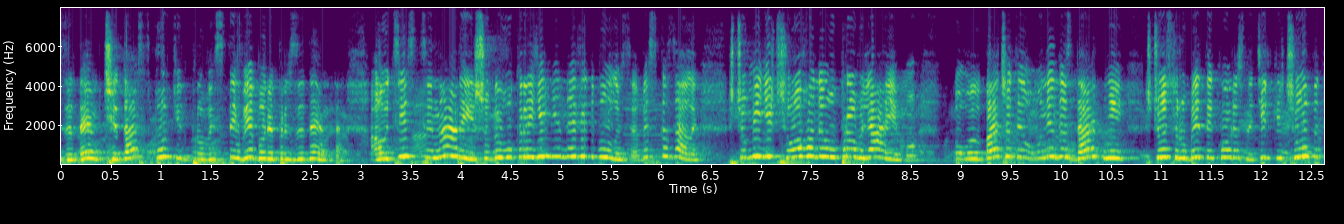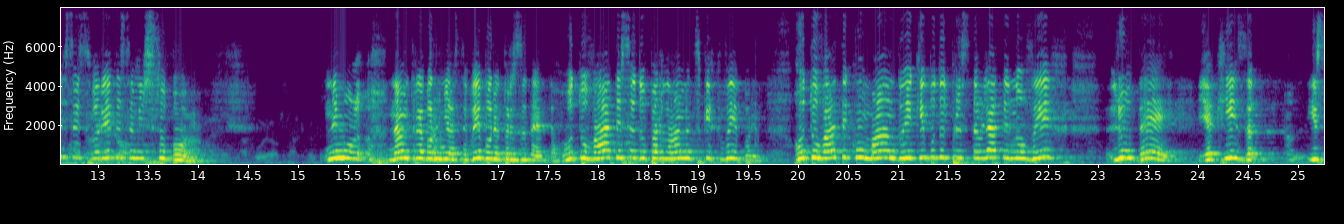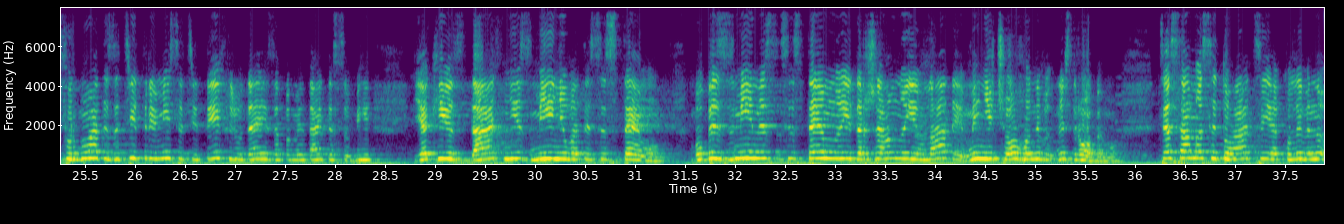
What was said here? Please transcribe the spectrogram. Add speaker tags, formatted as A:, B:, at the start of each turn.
A: президент, чи дасть Путін провести вибори президента. А оці сценарії, щоб в Україні не відбулося, ви сказали, що ми нічого не управляємо. Бачите, вони не здатні щось робити корисне, тільки чубитися і сваритися між собою. Нам треба організувати вибори президента, готуватися до парламентських виборів, готувати команду, які будуть представляти нових людей, які і сформувати за ці три місяці тих людей, запам'ятайте собі, які здатні змінювати систему. Бо без зміни системної державної влади ми нічого не, не зробимо. Ця сама ситуація, коли ви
